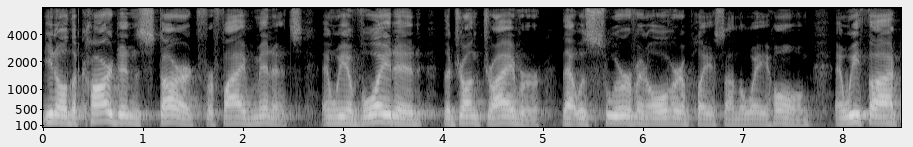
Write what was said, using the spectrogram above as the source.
you know, the car didn't start for five minutes and we avoided the drunk driver that was swerving over the place on the way home. And we thought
